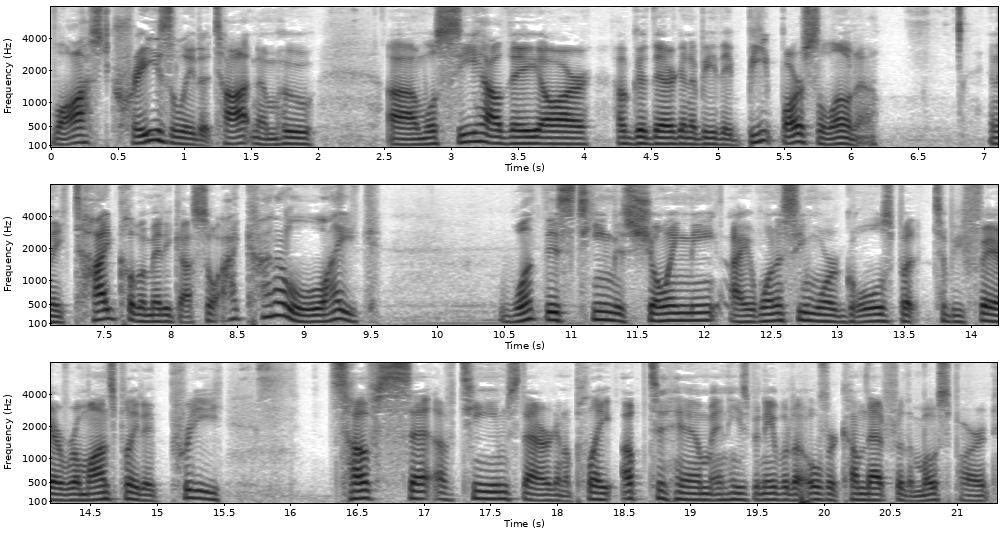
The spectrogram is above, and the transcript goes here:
lost crazily to Tottenham, who um, we'll see how they are, how good they're going to be. They beat Barcelona, and they tied Club America. So I kind of like what this team is showing me. I want to see more goals, but to be fair, Roman's played a pretty tough set of teams that are going to play up to him, and he's been able to overcome that for the most part.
